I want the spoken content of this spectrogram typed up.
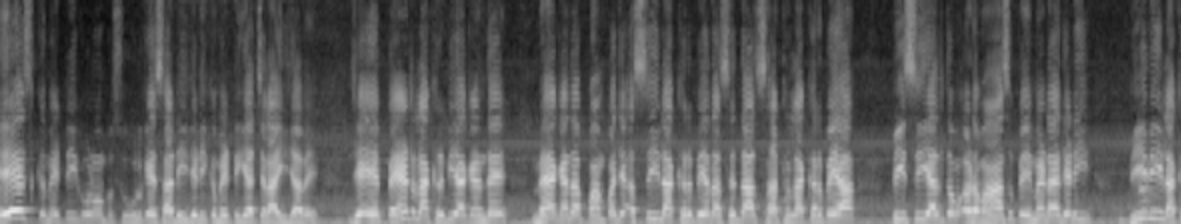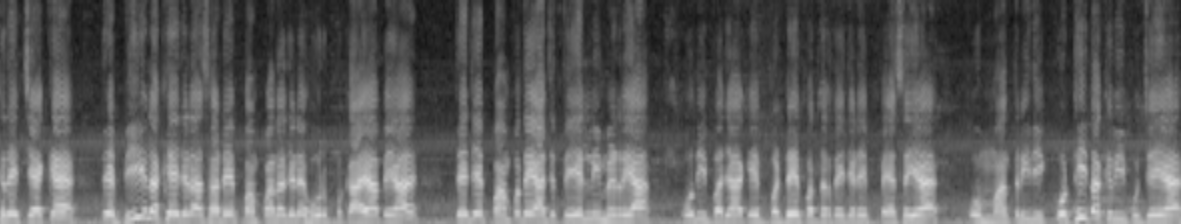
ਇਸ ਕਮੇਟੀ ਕੋਲੋਂ ਵਸੂਲ ਕੇ ਸਾਡੀ ਜਿਹੜੀ ਕਮੇਟੀ ਆ ਚਲਾਈ ਜਾਵੇ। ਜੇ ਇਹ 65 ਲੱਖ ਰੁਪਇਆ ਕਹਿੰਦੇ, ਮੈਂ ਕਹਿੰਦਾ ਪੰਪ 'ਚ 80 ਲੱਖ ਰੁਪਏ ਦਾ ਸਿੱਧਾ 60 ਲੱਖ ਰੁਪਇਆ ਪੀਸੀਐਲ ਤੋਂ ਐਡਵਾਂਸ ਪੇਮੈਂਟ ਹੈ ਜਿਹੜੀ 20-20 ਲੱਖ ਦੇ ਚੈੱਕ ਹੈ ਤੇ 20 ਲੱਖ ਜਿਹੜਾ ਸਾਡੇ ਪੰਪਾਂ ਦਾ ਜਿਹੜੇ ਹੋਰ ਬਕਾਇਆ ਪਿਆ ਹੈ ਤੇ ਜੇ ਪੰਪ 'ਤੇ ਅੱਜ ਤੇਲ ਨਹੀਂ ਮਿਲ ਰਿਹਾ, ਉਹਦੀ ਵਜ੍ਹਾ ਕਿ ਵੱਡੇ ਪੱਧਰ ਤੇ ਜਿਹੜੇ ਪੈਸੇ ਆ ਉਹ ਮੰਤਰੀ ਦੀ ਕੋਠੀ ਤੱਕ ਵੀ ਪੁੱਜੇ ਆ।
